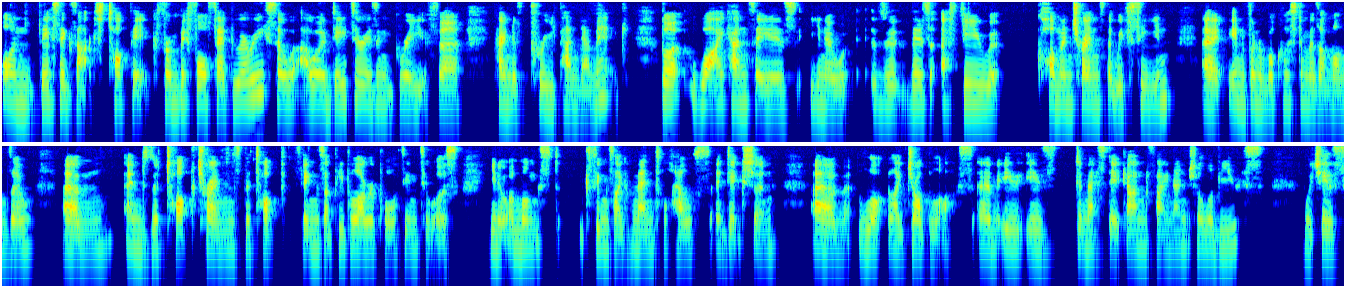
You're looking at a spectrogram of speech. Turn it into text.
on this exact topic from before February, so our data isn't great for kind of pre pandemic. But what I can say is, you know, th- there's a few common trends that we've seen uh, in vulnerable customers at Monzo um, and the top trends, the top things that people are reporting to us, you know, amongst things like mental health, addiction, um, lo- like job loss, um, is, is domestic and financial abuse, which is,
